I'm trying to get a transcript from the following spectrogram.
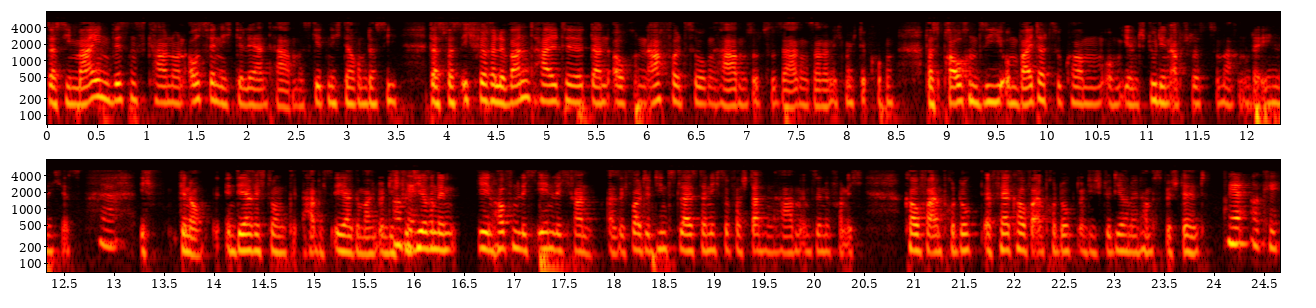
dass sie meinen Wissenskanon auswendig gelernt haben. Es geht nicht darum, dass sie das, was ich für relevant halte, dann auch nachvollzogen haben sozusagen, sondern ich möchte gucken, was brauchen sie, um weiterzukommen, um ihren Studienabschluss zu machen oder ähnliches. Ja. Ich genau, in der Richtung habe ich es eher gemeint. Und die okay. Studierenden gehen hoffentlich ähnlich ran. Also ich wollte Dienstleister nicht so verstanden haben im Sinne von ich kaufe ein Produkt, äh, verkaufe ein Produkt und die Studierenden haben es bestellt. Ja, okay.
